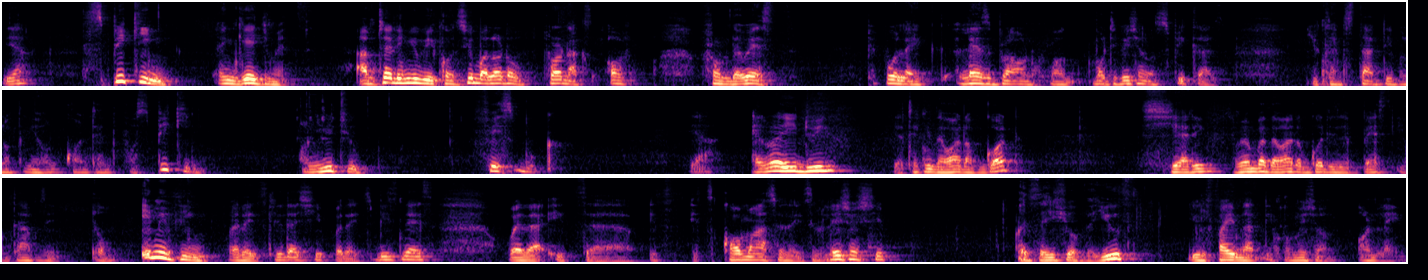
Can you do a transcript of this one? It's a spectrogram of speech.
Yeah. Speaking engagements. I'm telling you, we consume a lot of products of, from the West. People like Les Brown, who are motivational speakers, you can start developing your own content for speaking on YouTube, Facebook. Yeah. And what are you doing? You're taking the word of God, sharing. Remember, the word of God is the best in terms of anything, whether it's leadership, whether it's business, whether it's, uh, it's, it's commerce, whether it's relationship, it's the issue of the youth. You'll find that information online.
